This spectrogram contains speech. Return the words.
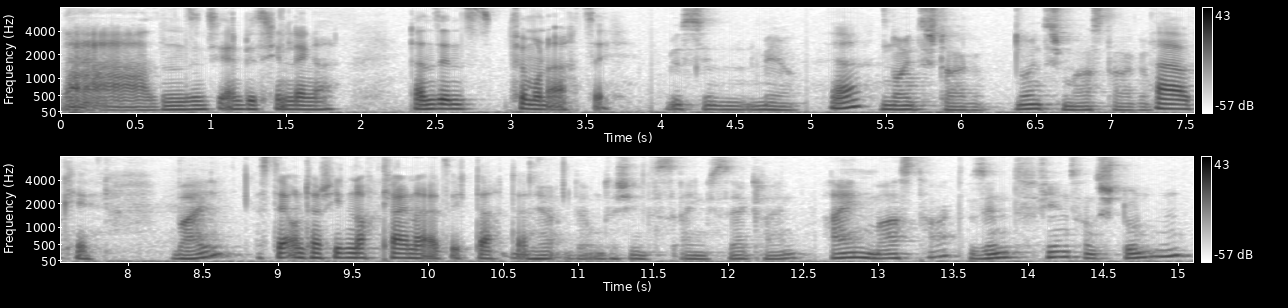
Ah, dann sind sie ein bisschen länger. Dann sind es 85. bisschen mehr. Ja? 90 Tage. 90 Maßtage. Ah, okay. Weil, Ist der Unterschied noch kleiner, als ich dachte? ja, der Unterschied ist eigentlich sehr klein. Ein Maßtag sind 24 Stunden,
